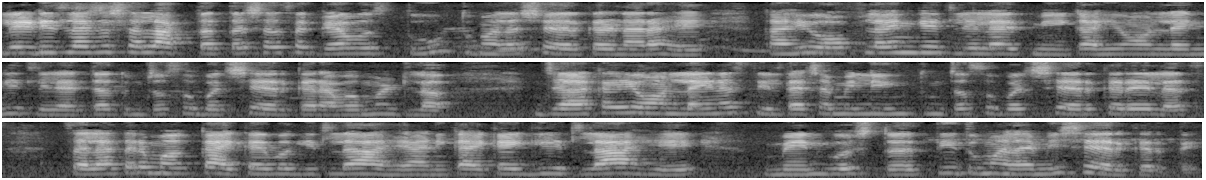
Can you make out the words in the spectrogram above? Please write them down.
लेडीजला जशा लागतात तशा सगळ्या वस्तू तुम्हाला शेअर करणार आहे. काही ऑफलाईन घेतलेल्या आहेत मी काही ऑनलाईन घेतलेल्या आहेत. त्या तुमच्यासोबत शेअर करावं म्हटलं. ज्या काही ऑनलाईन असतील त्याच्या मी लिंक तुमच्यासोबत शेअर करेलच. चला तर मग काय काय बघितलं आहे आणि काय काय घेतलं आहे. मेन गोष्ट ती तुम्हाला मी शेअर करते.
